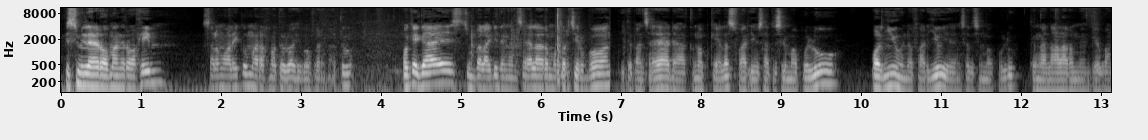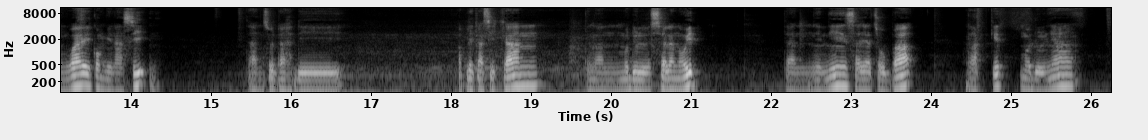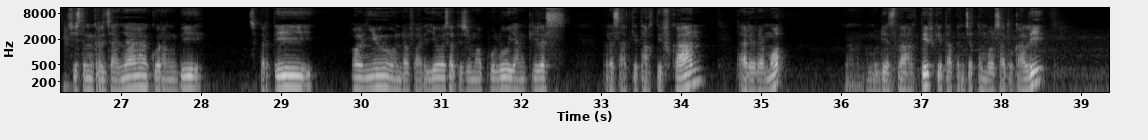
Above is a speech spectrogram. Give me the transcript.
Bismillahirrahmanirrahim. Assalamualaikum warahmatullahi wabarakatuh. Oke guys, jumpa lagi dengan saya Lar Motor Cirebon. Di depan saya ada knop keyless Vario 150 All new Honda Vario ya yang 150 Dengan alarm MP1Y kombinasi. Dan sudah diaplikasikan Dengan modul solenoid Dan ini saya coba rakit modulnya Sistem kerjanya kurang lebih seperti all new Honda Vario 150 yang keyless pada saat kita aktifkan dari remote. Nah, kemudian setelah aktif kita pencet tombol satu kali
